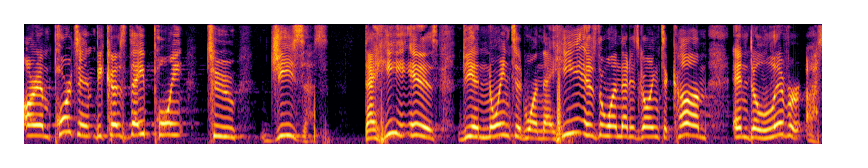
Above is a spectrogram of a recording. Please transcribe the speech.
are important because they point to Jesus that he is the anointed one, that he is the one that is going to come and deliver us,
